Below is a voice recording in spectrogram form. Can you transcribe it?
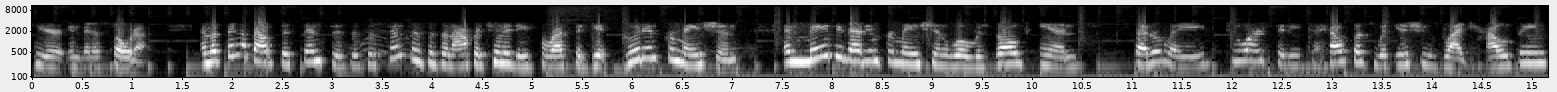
here in Minnesota. And the thing about the census is the census is an opportunity for us to get good information, and maybe that information will result in federal aid to our city to help us with issues like housing,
